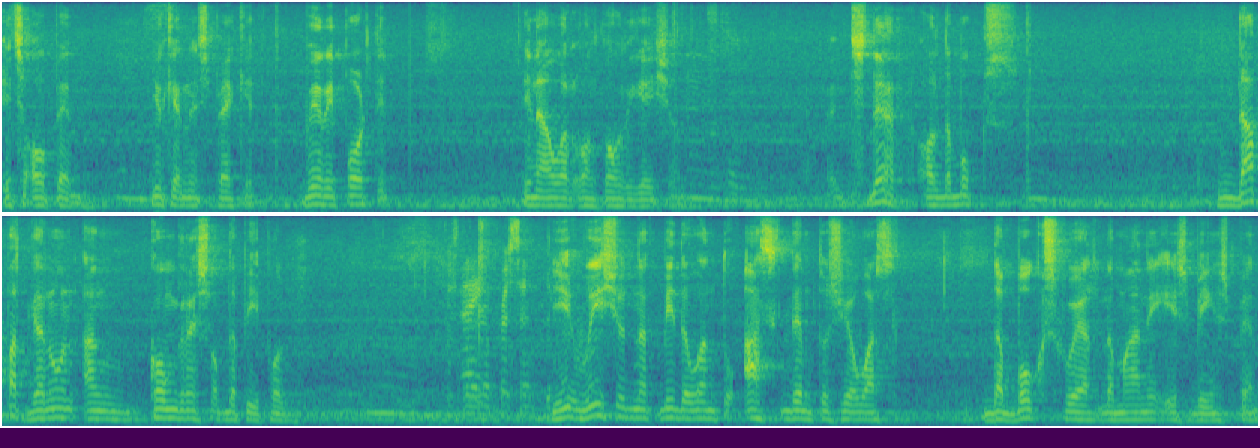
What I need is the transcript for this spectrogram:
It's open. You can inspect it. We report it in our own congregation. It's there, all the books. Dapat ganun ang Congress of the people. You- we should not be the one to ask them to show us the books where the money is being spent.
